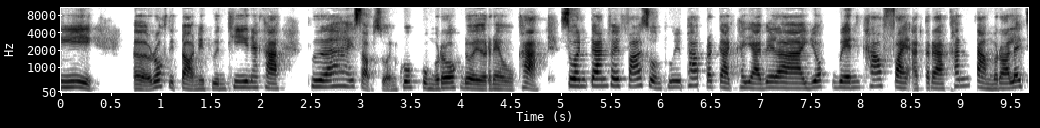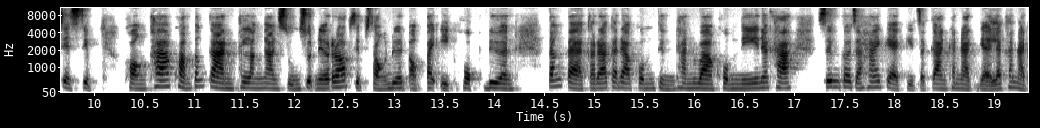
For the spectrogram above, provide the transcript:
ที่ โรคติดต่อในพื้นที่นะคะ เพื่อให้สอบสวนควบคุมโรคโดยเร็วค่ะ ส่วนการไฟฟ้าส่วนภูมิภาคประกาศขยายเวลายกเว้นค่าไฟอัตราขั้นต่ำร้อยละเจ็ดสิบของค่าความต้องการพลังงานสูงสุดในรอบ 12 เดือนออกไปอีก 6 เดือน ตั้งแต่กรกฎาคมถึงธันวาคมนี้นะคะ ซึ่งก็จะให้แก่กิจการขนาดใหญ่และขนาด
